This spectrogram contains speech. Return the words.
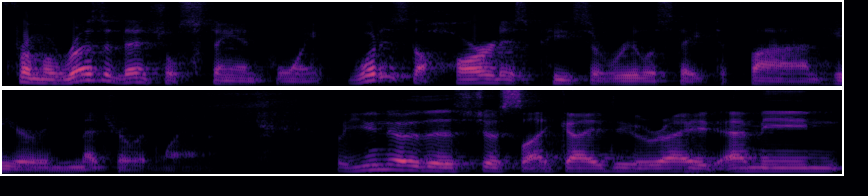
From a residential standpoint, what is the hardest piece of real estate to find here in Metro Atlanta? Well, you know this just like I do, right? I mean,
